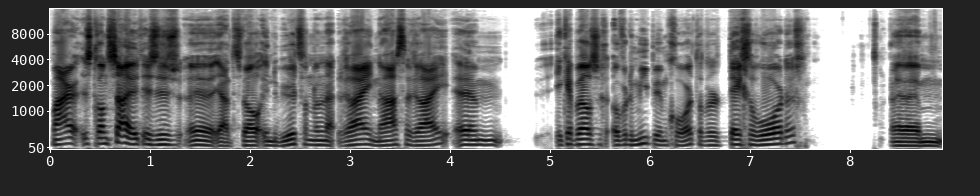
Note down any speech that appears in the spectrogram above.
Maar Strand Zuid is dus, eh, ja, het is wel in de buurt van de rij, naast de rij. Ehm, ik heb wel eens over de MIPIM gehoord dat er tegenwoordig ehm,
